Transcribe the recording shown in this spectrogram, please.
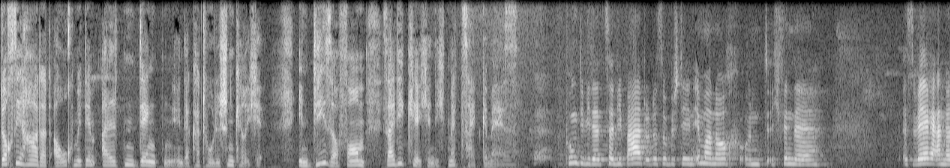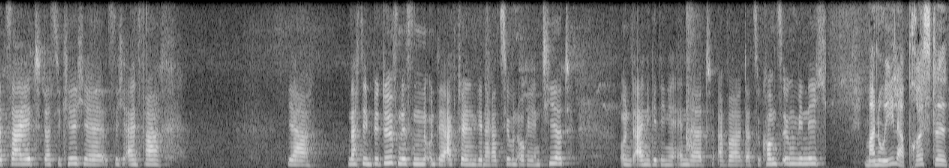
Doch sie hadert auch mit dem alten Denken in der katholischen Kirche. In dieser Form sei die Kirche nicht mehr zeitgemäß. Punkte wie der Zölibat oder so bestehen immer noch und ich finde, es wäre an der Zeit, dass die Kirche sich einfach ja, nach den Bedürfnissen und der aktuellen Generation orientiert und einige Dinge ändert. Aber dazu kommt es irgendwie nicht. Manuela Pröstl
